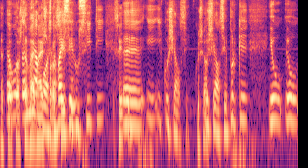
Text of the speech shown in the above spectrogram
a tua aposta a, a vai minha aposta vai City? ser o City, City? Uh, e, e com o Chelsea. Com o Chelsea, com o Chelsea porque eu, eu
